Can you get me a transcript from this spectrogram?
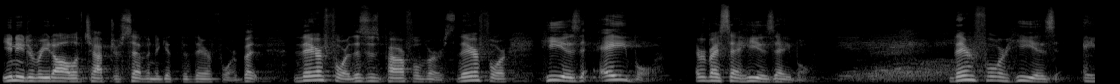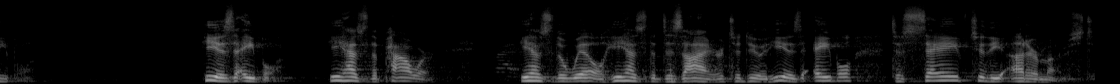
You need to read all of chapter 7 to get the therefore. But therefore, this is a powerful verse. Therefore, he is able. Everybody say, he is able. He is able. Therefore, he is able. He is able. He has the power. He has the will. He has the desire to do it. He is able to save to the uttermost.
